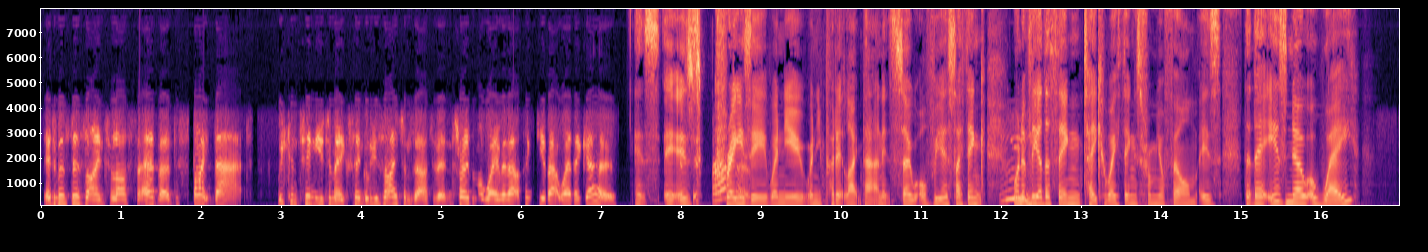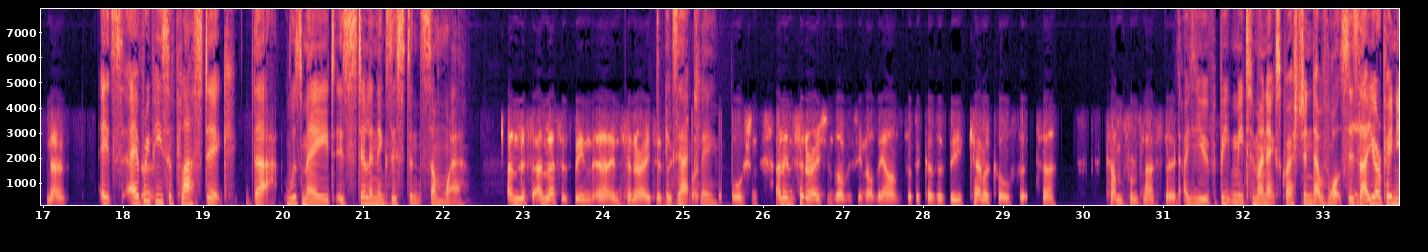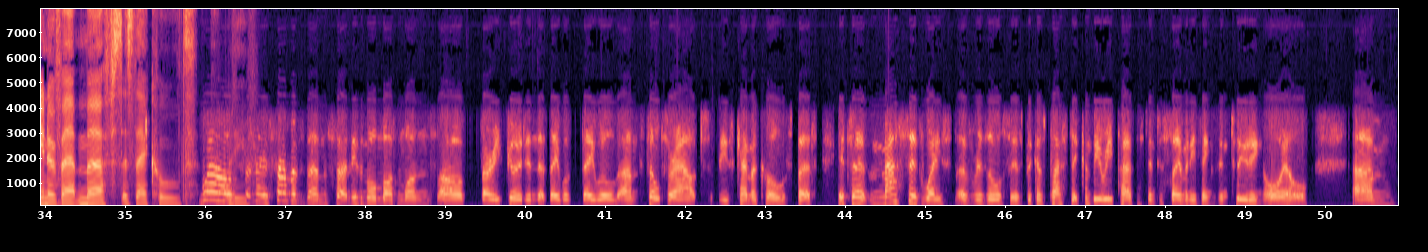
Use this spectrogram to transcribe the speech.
It was designed to last forever. Despite that, we continue to make single-use items out of it and throw them away without thinking about where they go. It's it is It's crazy when you when you put it like that, and it's so obvious. I think one of the other thing takeaway things from your film is that there is no away. No, It's every No. piece of plastic that was made is still in existence somewhere. unless unless it's been uh, incinerated. which is quite a Exactly. Proportion. And incineration is obviously not the answer because of the chemicals that uh, come from plastic. Uh, You've beaten me to my next question. What's is that your opinion of uh, MRFs as they're called? Well, no, some of them, certainly the more modern ones, are very good in that they will they will um, filter out these chemicals. But it's a massive waste of resources because plastic can be repurposed into so many things, including oil. Um,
